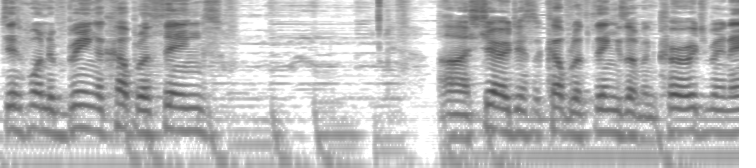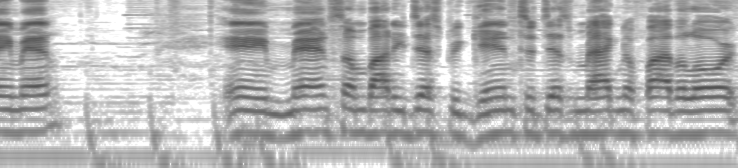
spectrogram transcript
Just want to bring a couple of things uh, share just a couple of things of encouragement. Amen. Amen. Somebody just begin to just magnify the Lord.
